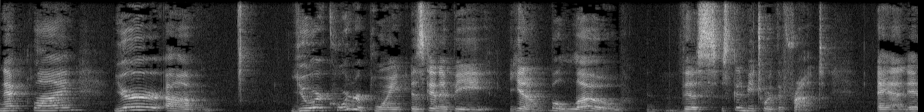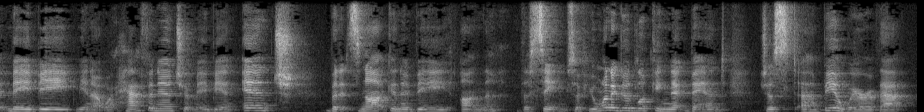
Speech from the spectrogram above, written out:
neckline, your, um, your quarter point is going to be, you know, below this, it's going to be toward the front and it may be, you know, a half an inch, it may be an inch, but it's not going to be on the, the seam. So if you want a good looking neckband, just uh, be aware of that.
